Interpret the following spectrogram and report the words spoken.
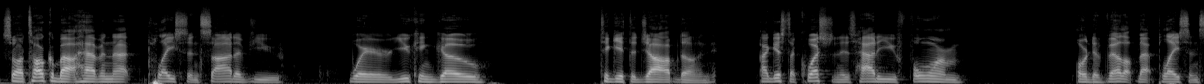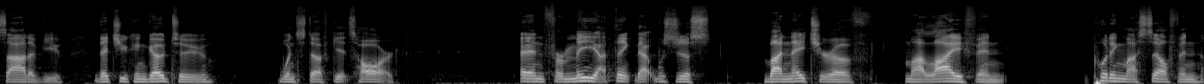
So I talk about having that place inside of you where you can go to get the job done. I guess the question is how do you form or develop that place inside of you that you can go to when stuff gets hard? And for me, I think that was just by nature of my life and putting myself in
